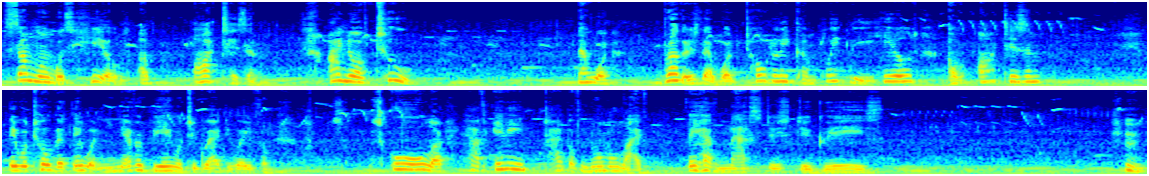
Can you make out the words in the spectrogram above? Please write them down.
Someone was healed of autism. I know of two that were brothers that were totally, completely healed of autism. They were told that they would never be able to graduate from school or have any type of normal life They have master's degrees. Hmm.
